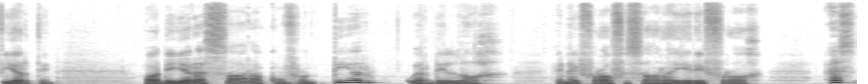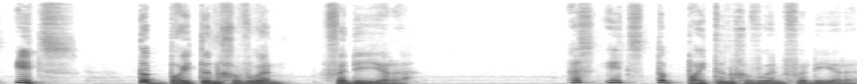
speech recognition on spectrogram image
14 waar die Here Sara konfronteer oor die lag en hy vra vir Sara hierdie vraag: Is iets te buitengewoon vir die Here? Is iets te buitengewoon vir die Here?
